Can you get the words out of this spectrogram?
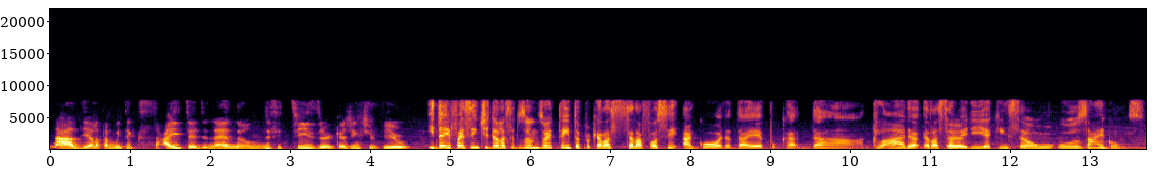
nada. E ela tá muito excited, né? no- nesse teaser que a gente viu. E daí faz sentido ela ser dos anos 80, porque ela, se ela fosse agora da época da Clara, ela saberia quem são os Zygons.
